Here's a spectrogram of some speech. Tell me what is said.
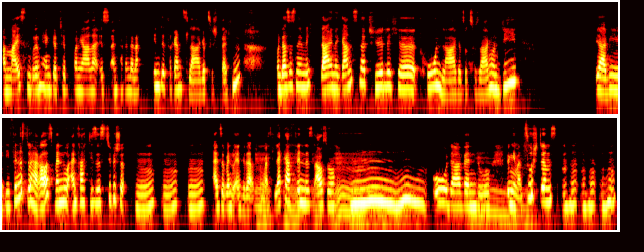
am meisten drin hängt, der Tipp von Jana, ist einfach in deiner Indifferenzlage zu sprechen. Und das ist nämlich deine ganz natürliche Tonlage sozusagen. Und die, ja, die, die findest du heraus, wenn du einfach dieses typische, mm, mm, mm, also wenn du entweder irgendwas lecker findest, auch so, mm, mm, oder wenn du irgendjemand zustimmst, mhm, mhm, mhm.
